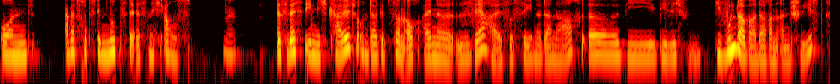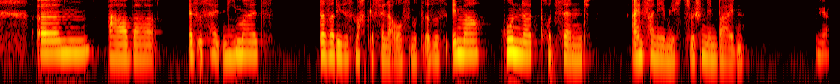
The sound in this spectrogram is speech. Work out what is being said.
und aber trotzdem nutzt er es nicht aus. Nee. Es lässt ihn nicht kalt und da gibt es dann auch eine sehr heiße Szene danach, äh, die, die sich, die wunderbar daran anschließt. Ähm, aber es ist halt niemals, dass er dieses Machtgefälle ausnutzt. Also es ist immer 100% einvernehmlich zwischen den beiden. Ja.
